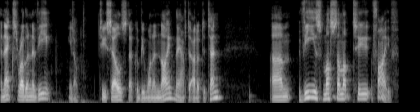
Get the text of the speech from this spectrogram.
an X rather than a V, you know, two cells, that could be 1 and 9. They have to add up to 10. Um, V's must sum up to 5.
